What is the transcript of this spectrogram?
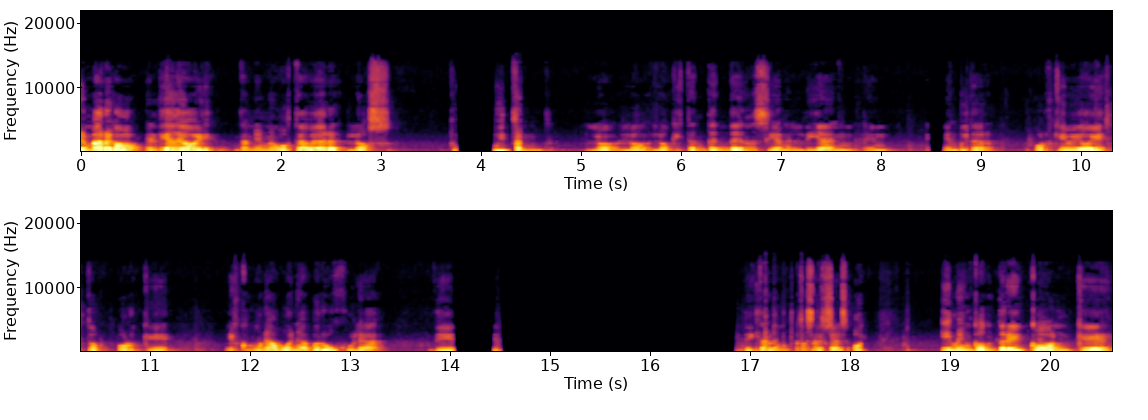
embargo, el día de hoy también me gusta ver los tweets, lo, lo, que está en tendencia en el día en, en, Twitter. ¿Por qué veo esto? Porque es como una buena brújula de, de redes sociales hoy. Y me encontré con que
